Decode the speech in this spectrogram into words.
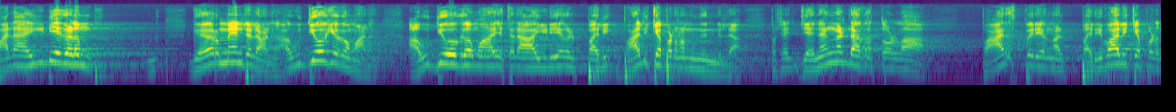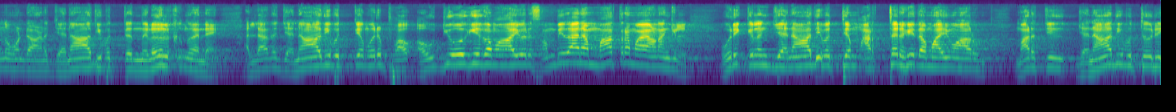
പല ഐഡിയകളും ഗവൺമെന്റിലാണ് ഔദ്യോഗികമാണ്. ഔദ്യോഗികമായ ചില ഐഡിയകൾ പലി പാലിക്കപ്പെടണമെന്നില്ല. പക്ഷേ ജനങ്ങളുടെ അകത്തുള്ള പാരസ്പര്യങ്ങൾ പരിപാലിക്കപ്പെടുന്നുകൊണ്ടാണ് ജനാധിപത്യം നിലനിൽക്കുന്നത് തന്നെ. അല്ലാതെ ജനാധിപത്യം ഒരു ഔദ്യോഗികമായ ഒരു സംവിധാനം മാത്രമാണെങ്കിൽ ഒരിക്കലും ജനാധിപത്യം അർത്ഥരഹിതമായി മാറും. മറിച്ച് ജനാധിപത്യം ഒരു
